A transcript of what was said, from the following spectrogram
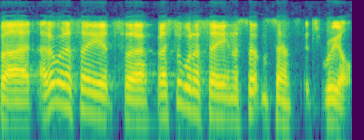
But I don't want to say it's, uh, but I still want to say, in a certain sense, it's real.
